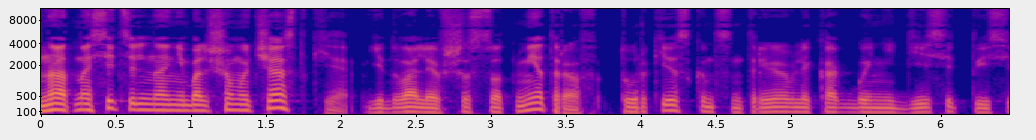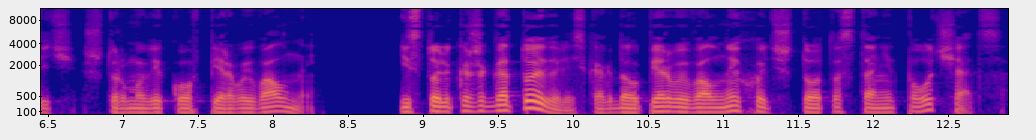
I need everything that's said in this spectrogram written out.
На относительно небольшом участке, едва ли в 600 метров, турки сконцентрировали как бы не 10 тысяч штурмовиков первой волны. И столько же готовились, когда у первой волны хоть что-то станет получаться.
